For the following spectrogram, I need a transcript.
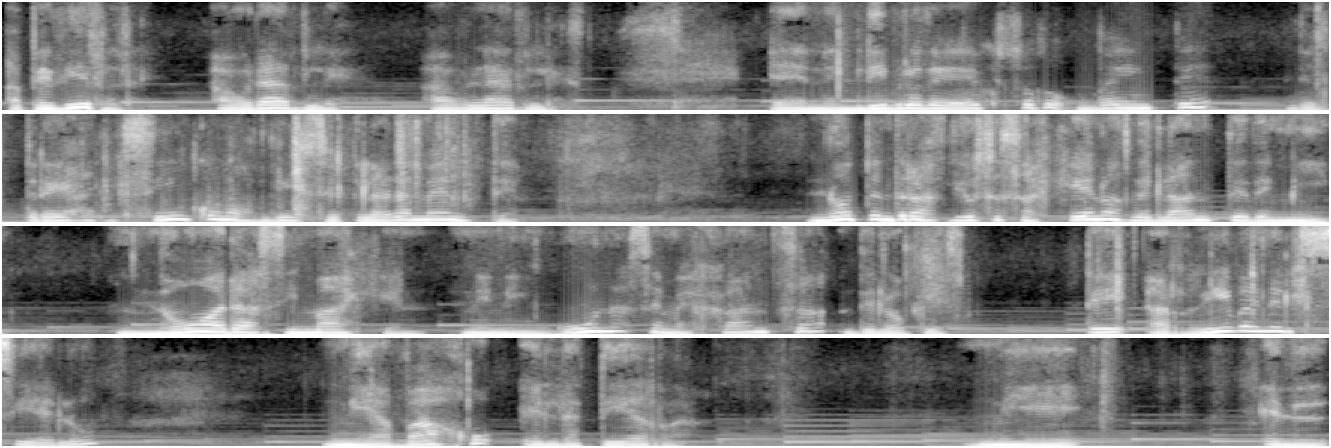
a pedirle, a orarle, a hablarles. En el libro de Éxodo 20, del 3 al 5, nos dice claramente, no tendrás dioses ajenos delante de mí, no harás imagen ni ninguna semejanza de lo que esté arriba en el cielo, ni abajo en la tierra, ni en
